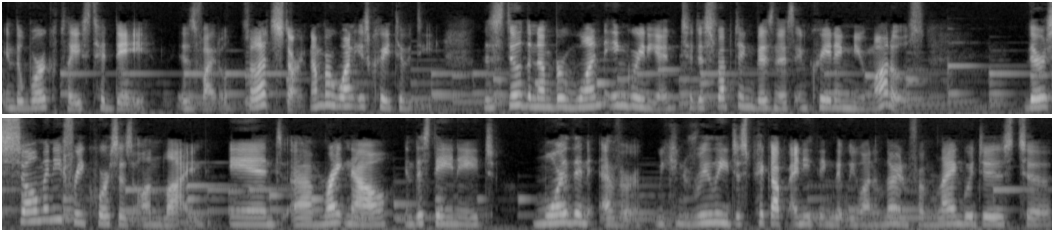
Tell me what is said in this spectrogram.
in the workplace today is vital. So let's start. Number one is creativity. Is still the number one ingredient to disrupting business and creating new models. There's so many free courses online, and um, right now, in this day and age, more than ever, we can really just pick up anything that we want to learn from languages to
